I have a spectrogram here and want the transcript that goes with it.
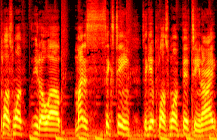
plus one, you know, uh, minus 16 to get plus 115. All right.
